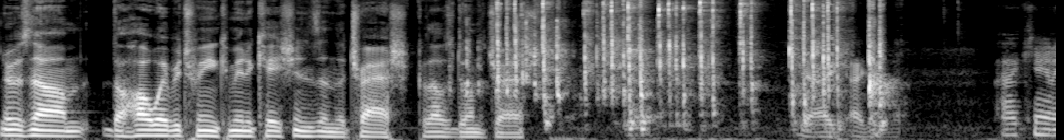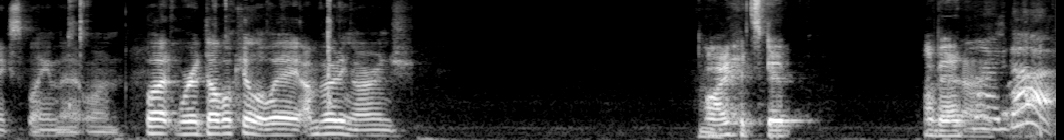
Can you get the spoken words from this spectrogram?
It was um the hallway between communications and the trash because I was doing the trash. Yeah, I, I get it. I can't explain that one, but we're a double kill away. I'm voting orange. Oh, I hit skip. My bad. My God.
